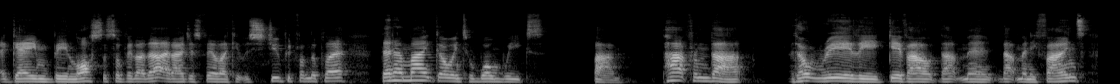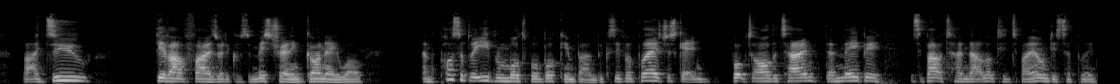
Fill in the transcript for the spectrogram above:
a, game being lost or something like that, and I just feel like it was stupid from the player, then I might go into one week's ban. Apart from that, I don't really give out that many, that many fines, but I do give out fines when it comes to mistraining, gone AWOL, and possibly even multiple booking ban. Because if a player's just getting booked all the time, then maybe it's about time that I looked into my own discipline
